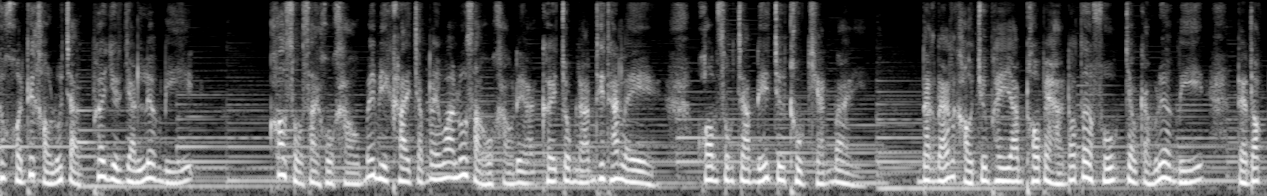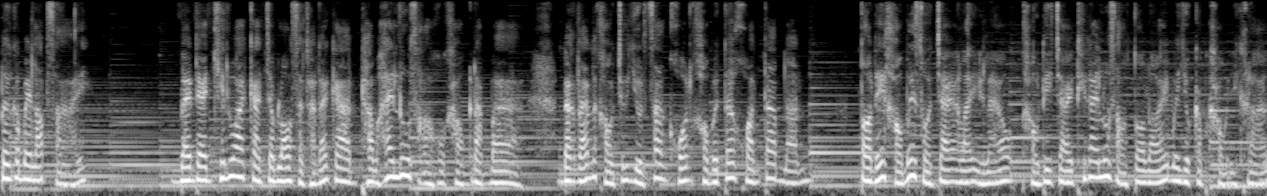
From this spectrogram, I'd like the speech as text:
ทุกคนที่เขารู้จักเพื่อยืนยันเรื่องนี้ ข้อสงสัยของเขาไม่มีใครจำได้ว่าลูกสาวของเขาเนี่ยเคยจมน้ำที่ทะเล ความทรงจำนี้จึงถูกเขียนใหม่ ดังนั้นเขาจึงพยายามโทรไปหาดรฟุกเกี่ยวกับเรื่องนี้ แต่ดรก็ไม่รับสาย แบรนเดนคิดว่าการจำลองสถานการณ์ทำให้ลูกสาวของเขากลับมา ดังนั้นเขาจึงหยุดสร้างโค้ดคอมพิวเตอร์ควอนตัมนั้น ตอนนี้เขาไม่สนใจอะไรอีกแล้ว เขาดีใจที่ได้ลูกสาวตัวน้อยมาอยู่กับเขาอีกครั้ง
